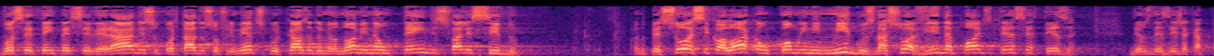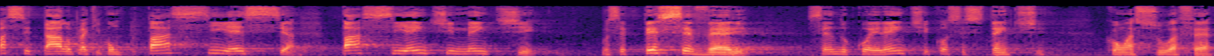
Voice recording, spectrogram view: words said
Você tem perseverado e suportado os sofrimentos por causa do meu nome e não tem desfalecido. Quando pessoas se colocam como inimigos na sua vida, pode ter certeza. Deus deseja capacitá-lo para que com paciência, pacientemente, você persevere, sendo coerente e consistente com a sua fé.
